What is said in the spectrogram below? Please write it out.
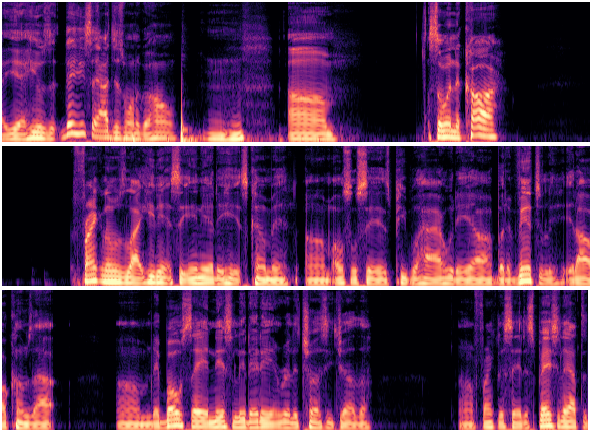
yeah. He was then he said, "I just want to go home." Mm-hmm. Um, so in the car, Franklin was like he didn't see any of the hits coming. Um, also says people hide who they are, but eventually it all comes out. Um, they both say initially they didn't really trust each other. Uh, Franklin said, especially after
